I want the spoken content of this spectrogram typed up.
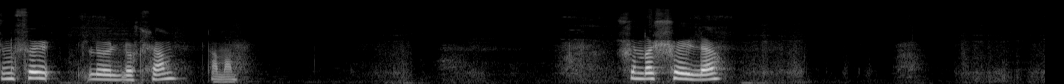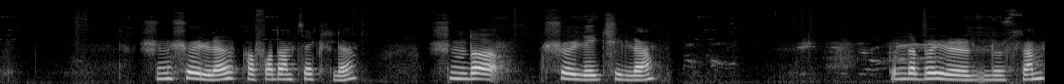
Şunu şöyle öldürsem. Tamam. Şunu da şöyle. Şunu şöyle kafadan tekle. Şunu da şöyle ikiyle. Bunu da böyle öldürsem.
